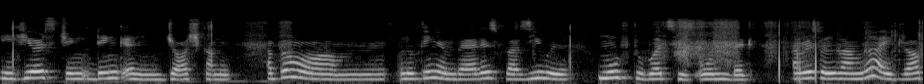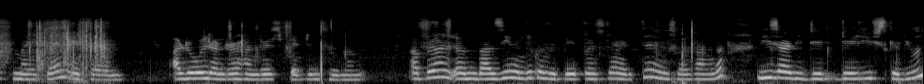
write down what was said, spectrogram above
he hears ding ding and George coming அப்புறம் looking and whereas Bessie will move towards his own bed அப்படியே சொல்லுவாங்க I drop my pen it's I rolled under hundred ஸ்பெட்னு சொல்லுவாங்க. அப்புறம் பஸ்ஸி வந்து கொஞ்சம் பேப்பர்ஸ்லாம் எடுத்து சொல்கிறாங்க these are the da- daily schedules.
